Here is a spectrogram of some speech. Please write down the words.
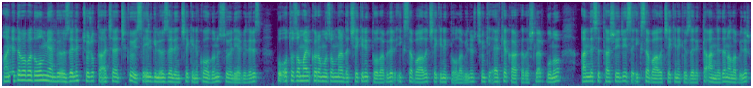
Annede babada olmayan bir özellik çocukta açığa çıkıyor ise ilgili özelliğin çekinik olduğunu söyleyebiliriz. Bu otozomal kromozomlarda çekinik de olabilir, X'e bağlı çekinik de olabilir. Çünkü erkek arkadaşlar bunu annesi taşıyıcı ise X'e bağlı çekinik özellikle anneden alabilir.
